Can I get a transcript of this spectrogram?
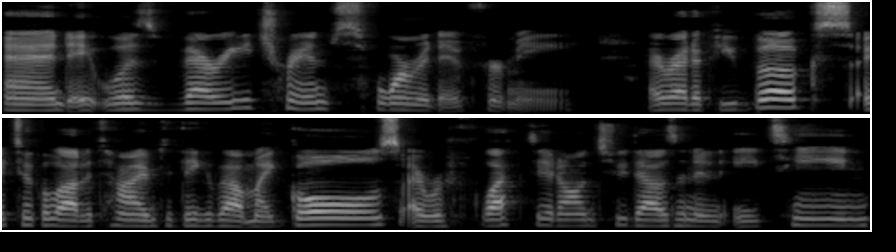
and it was very transformative for me. I read a few books. I took a lot of time to think about my goals. I reflected on 2018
